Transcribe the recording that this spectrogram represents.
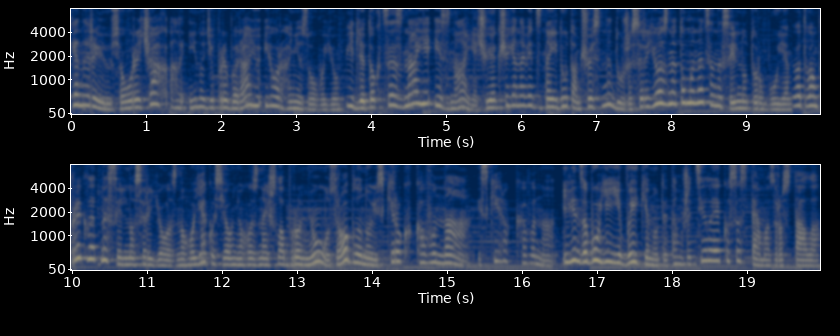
Я не риюся у речах, але іноді прибираю і організовую. Підліток це знає і знає, що якщо я навіть знайду там щось не дуже серйозне, то мене це не сильно турбує. І от вам приклад не сильно серйозного. Якось я у нього знайшла броню, зроблену із кірок кавуна. Із кірок кавуна. І він забув її викинути. Там вже ціла екосистема зростала.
